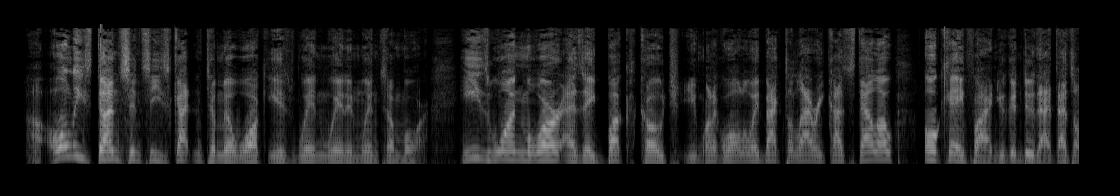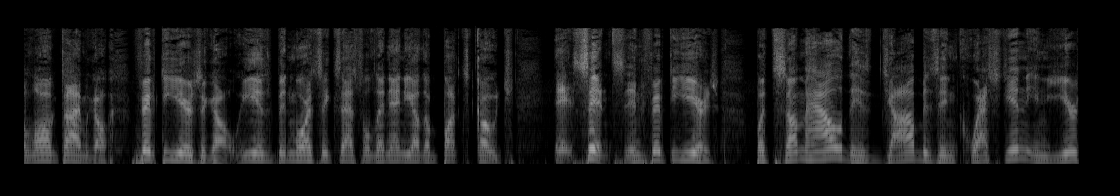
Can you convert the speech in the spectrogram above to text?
Uh, all he's done since he's gotten to Milwaukee is win, win, and win some more. He's won more as a Bucks coach. You want to go all the way back to Larry Costello? Okay, fine. You can do that. That's a long time ago, 50 years ago. He has been more successful than any other Bucks coach uh, since in 50 years. But somehow his job is in question in year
